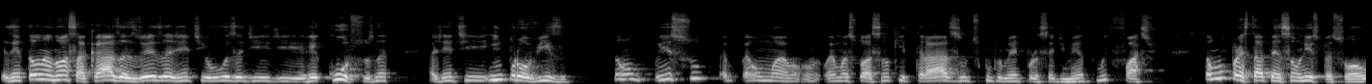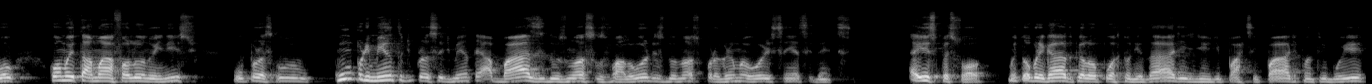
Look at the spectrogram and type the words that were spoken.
Dizer, então, na nossa casa, às vezes a gente usa de, de, recursos, né? a gente improvisa. Então, isso é uma, é uma situação que traz o descumprimento de procedimento muito fácil. Então, vamos prestar atenção nisso, pessoal. Como o Itamar falou no início, o, o cumprimento de procedimento é a base dos nossos valores, do nosso programa Hoje Sem Acidentes. É isso, pessoal. Muito obrigado pela oportunidade de, de participar, de contribuir.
